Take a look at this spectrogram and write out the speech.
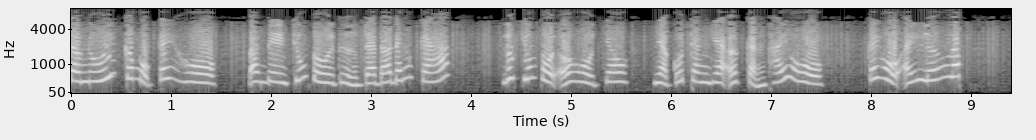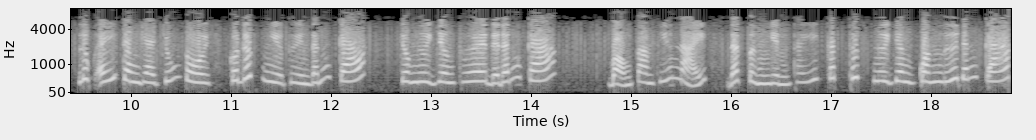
Sau núi có một cái hồ, ban đêm chúng tôi thường ra đó đánh cá. Lúc chúng tôi ở Hồ Châu, nhà của Trang Gia ở cạnh Thái Hồ, cái hồ ấy lớn lắm, Lúc ấy trang gia chúng tôi có rất nhiều thuyền đánh cá, cho ngư dân thuê để đánh cá. Bọn Tam Thiếu Nãy đã từng nhìn thấy cách thức ngư dân quăng lưới đánh cá.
